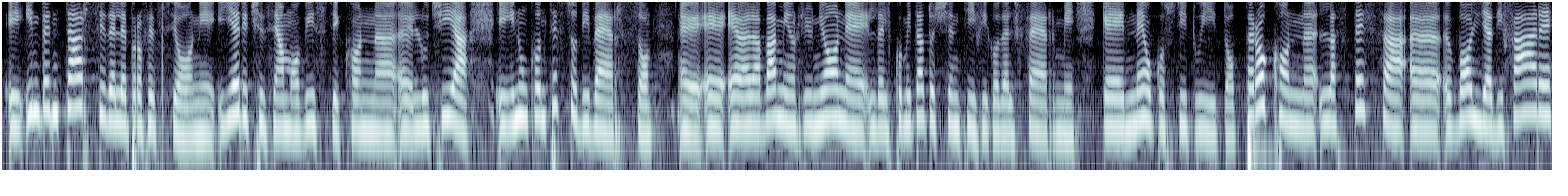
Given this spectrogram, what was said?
e inventarsi delle professioni. Ieri ci siamo visti con eh, Lucia in un contesto diverso, eh, eravamo in riunione del comitato scientifico del Fermi che è neocostituito, però con la stessa eh, voglia di fare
